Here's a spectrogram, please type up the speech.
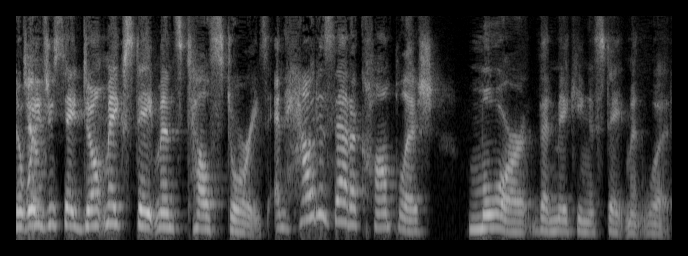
what did you say don't make statements tell stories. And how does that accomplish more than making a statement would?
